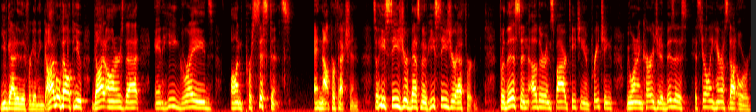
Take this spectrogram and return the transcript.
You've got to do the forgiving. God will help you. God honors that. And He grades on persistence and not perfection. So he sees your best move, he sees your effort. For this and other inspired teaching and preaching, we want to encourage you to visit us at sterlingharris.org.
